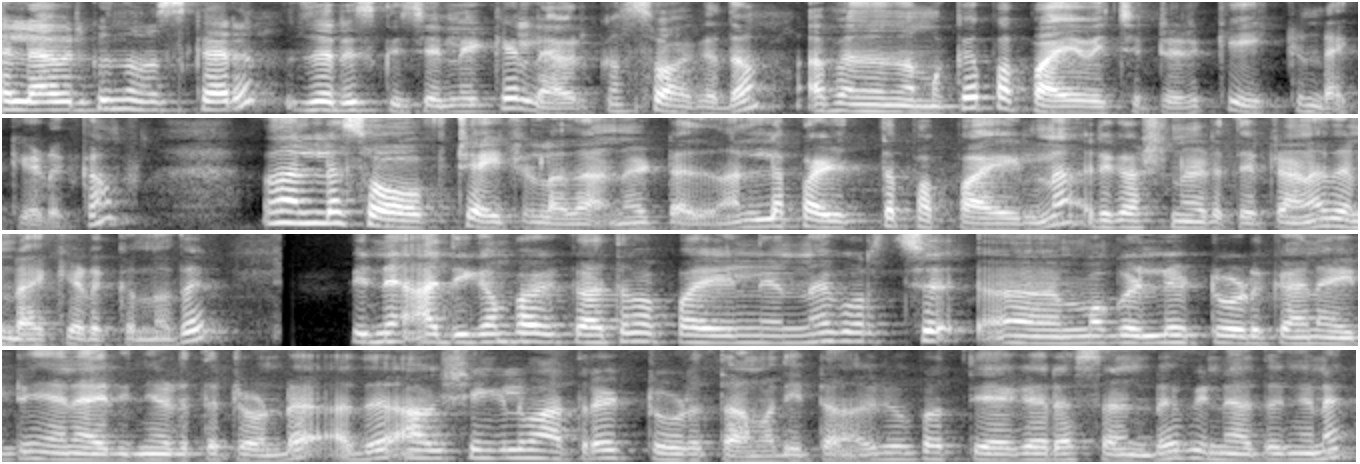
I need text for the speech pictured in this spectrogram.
എല്ലാവർക്കും നമസ്കാരം. ജെറീസ് കിച്ചണിലേക്ക് എല്ലാവർക്കും സ്വാഗതം. അപ്പോൾ നമുക്ക് പപ്പായ വെച്ചിട്ടൊരു കേക്ക് ഉണ്ടാക്കിയെടുക്കാം. നല്ല സോഫ്റ്റ് ആയിട്ടുള്ളതാണ് കേട്ടോ. നല്ല പഴുത്ത പപ്പായയിൽ നിന്ന് ഒരു കഷ്ണം എടുത്തിട്ടാണ് ഇത് ഉണ്ടാക്കിയെടുക്കുന്നത്. പിന്നെ അധികം പഴുക്കാത്ത പപ്പായയിൽ നിന്ന് കുറച്ച് മുകളിൽ ഇട്ട് കൊടുക്കാനായിട്ട് ഞാൻ അരിഞ്ഞെടുത്തിട്ടുണ്ട്. അത് ആവശ്യമെങ്കിൽ മാത്രമേ ഇട്ട് കൊടുത്താൽ മതി കേട്ടോ ഒരു പ്രത്യേക രസമുണ്ട്. പിന്നെ അതിങ്ങനെ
